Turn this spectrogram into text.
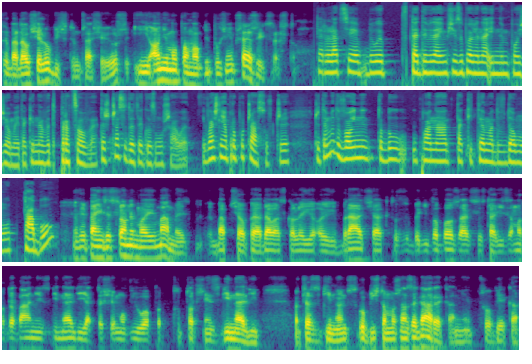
chyba dał się lubić w tym czasie już i oni mu pomogli później przeżyć zresztą. Te relacje były wtedy, wydaje mi się, zupełnie na innym poziomie, takie nawet pracowe. Też czasy do tego zmuszały. I właśnie a propos czasów, czy, czy temat wojny to był u Pana taki temat w domu tabu? No wie Pani, ze strony mojej mamy babcia opowiadała z kolei o jej braciach, którzy byli w obozach, zostali zamordowani, zginęli, jak to się mówiło, potocznie zginęli. Chociaż zginąć, zgubić to można zegarek, a nie człowieka.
